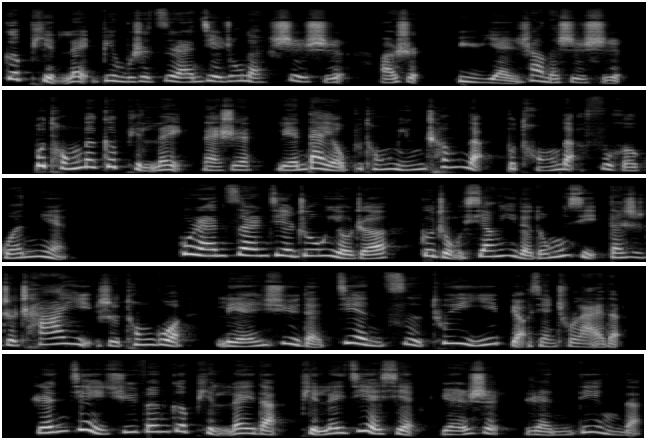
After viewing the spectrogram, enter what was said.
各品类，并不是自然界中的事实，而是语言上的事实。不同的各品类乃是连带有不同名称的不同的复合观念。固然，自然界中有着各种相异的东西，但是这差异是通过连续的渐次推移表现出来的。人借以区分各品类的品类界限，原是人定的。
